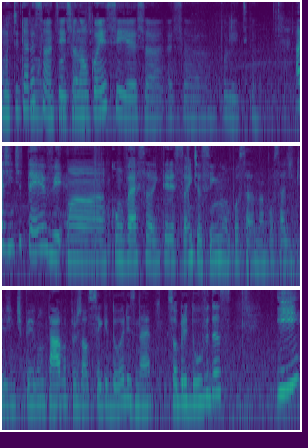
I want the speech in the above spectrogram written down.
Muito interessante Muito isso. Eu não conhecia essa, essa política. A gente teve uma conversa interessante, assim, numa posta- na postagem que a gente perguntava para os nossos seguidores, né, sobre dúvidas. E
